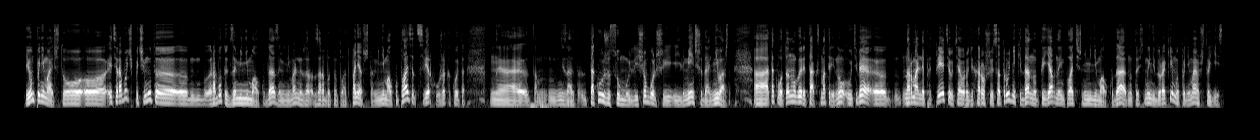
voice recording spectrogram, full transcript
и он понимает, что эти рабочие почему-то работают за минималку, да, за минимальную заработную плату. Понятно, что там минималку платят, сверху уже какой-то Э, там, не знаю, такую же сумму или еще больше, или меньше, да, неважно. А, так вот, он ему говорит, так, смотри, ну, у тебя э, нормальное предприятие, у тебя вроде хорошие сотрудники, да, но ты явно им платишь не минималку, да, ну, то есть мы не дураки, мы понимаем, что есть.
